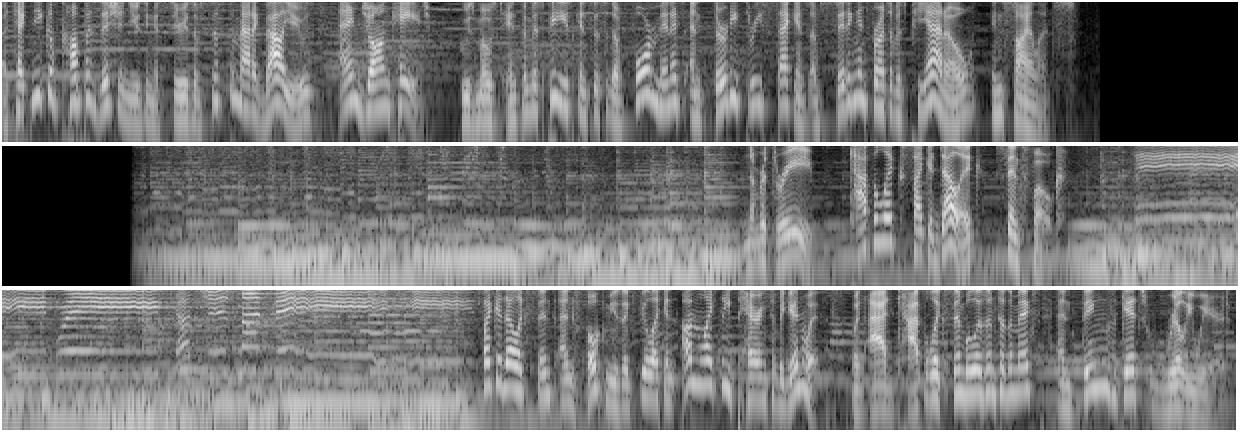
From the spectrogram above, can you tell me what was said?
a technique of composition using a series of systematic values, and John Cage, whose most infamous piece consisted of 4 minutes and 33 seconds of sitting in front of his piano in silence. Number 3. Catholic Psychedelic Synth Folk. Daybreak touches my face. Psychedelic synth and folk music feel like an unlikely pairing to begin with, but add Catholic symbolism to the mix and things get really weird.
